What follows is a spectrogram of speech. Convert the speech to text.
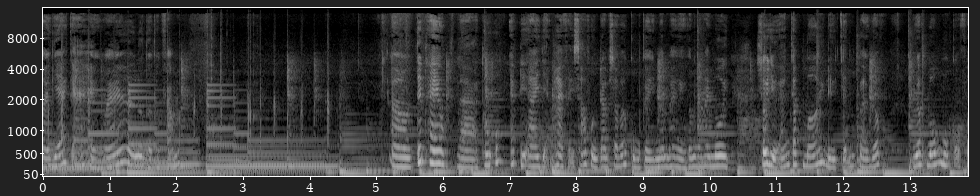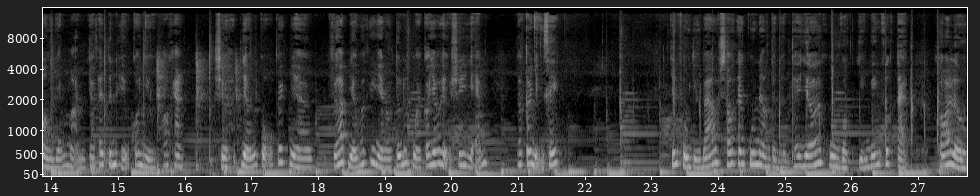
ờ, giá cả hàng hóa lương thực thực phẩm À, tiếp theo là thu hút FDI giảm 2,6% so với cùng kỳ năm 2020. Số dự án cấp mới điều chỉnh và góp góp vốn mua cổ phần giảm mạnh cho thấy tín hiệu có nhiều khó khăn. Sự hấp dẫn của các nhà sự hấp dẫn với các nhà đầu tư nước ngoài có dấu hiệu suy giảm. Nó có nhận xét Chính phủ dự báo 6 tháng cuối năm tình hình thế giới, khu vực diễn biến phức tạp, khó lường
